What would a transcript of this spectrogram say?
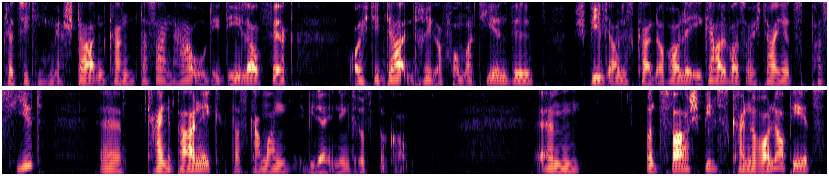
plötzlich nicht mehr starten kann, dass ein HODD-Laufwerk euch den Datenträger formatieren will, spielt alles keine Rolle, egal was euch da jetzt passiert. Äh, keine Panik, das kann man wieder in den Griff bekommen. Ähm, und zwar spielt es keine Rolle, ob ihr jetzt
